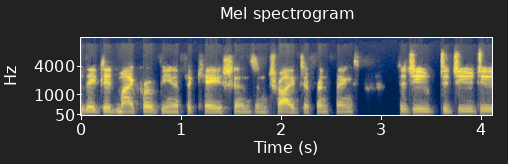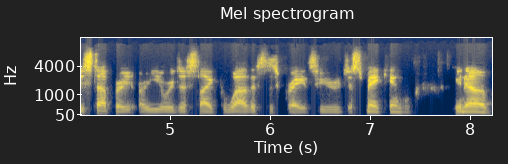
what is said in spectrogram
They did micro vinifications and tried different things. Did you did you do stuff, or or you were just like, "Wow, this is great"? So you were just making, you know,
